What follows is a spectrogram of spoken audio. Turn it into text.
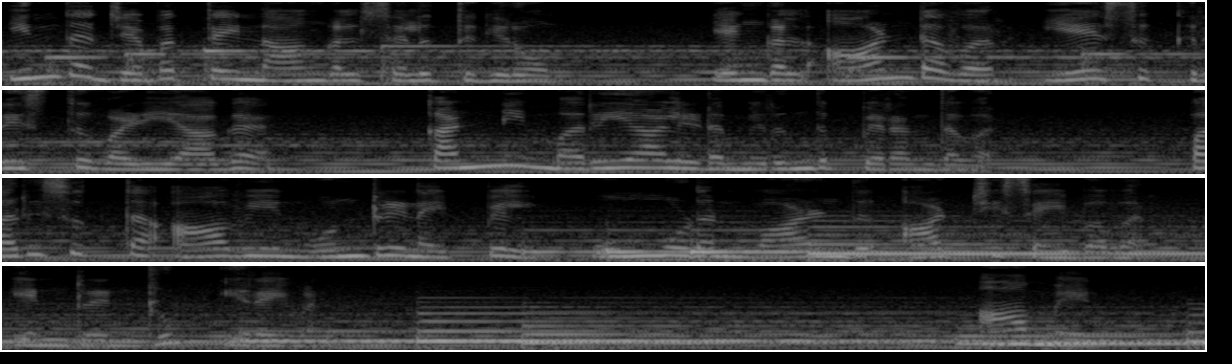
இந்த ஜெபத்தை நாங்கள் செலுத்துகிறோம். எங்கள் ஆண்டவர் இயேசு கிறிஸ்து வழியாக கன்னி மரியாளிடமிருந்து பிறந்தவர். பரிசுத்த ஆவியின் ஒன்றிணைப்பில் உம்முடன் வாழ்ந்து ஆட்சி செய்பவர் என்றென்றும் இறைவன். ஆமேன்.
